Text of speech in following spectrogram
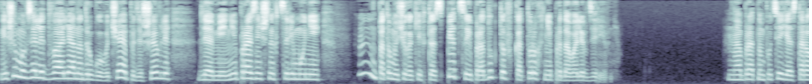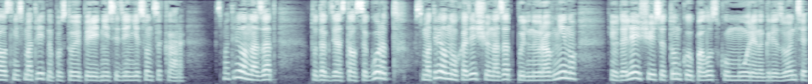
Еще мы взяли два аляна другого чая подешевле, для менее праздничных церемоний. Потом еще каких-то специй и продуктов, которых не продавали в деревне. На обратном пути я старалась не смотреть на пустое переднее сиденье солнцекара. Смотрела назад, туда, где остался город, смотрела на уходящую назад пыльную равнину и удаляющуюся тонкую полоску моря на горизонте,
